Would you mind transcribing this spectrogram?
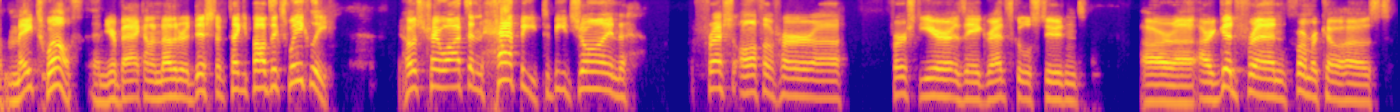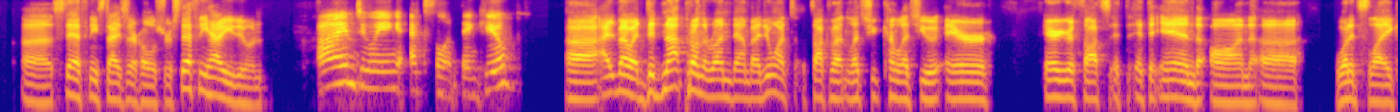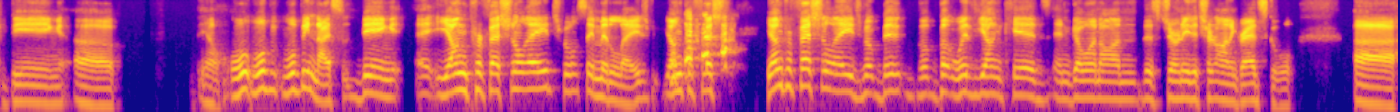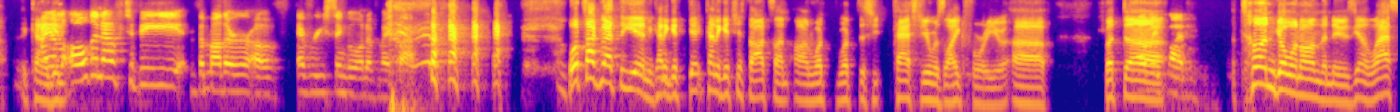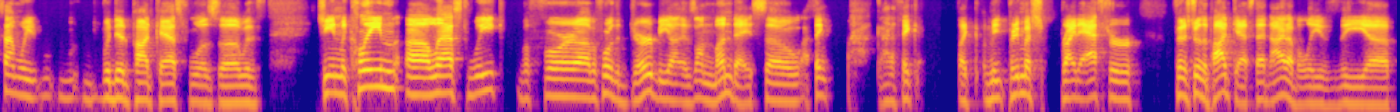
Uh, May 12th, and you're back on another edition of Kentucky Politics Weekly. Host Trey Watson, happy to be joined fresh off of her uh, first year as a grad school student. Our uh, our good friend, former co-host uh, Stephanie Steitzer Holscher. Stephanie, how are you doing? I'm doing excellent, thank you. Uh, I, by the way, did not put on the rundown, but I do want to talk about and let you kind of let you air air your thoughts at, at the end on uh, what it's like being uh you know we'll, we'll, we'll be nice. Being a young professional age we won't say middle age young professional young professional age but, but but with young kids and going on this journey that you're on in grad school uh kind of i am get... old enough to be the mother of every single one of my classes. We'll talk about the end kind of get, get kind of get your thoughts on on what what this past year was like for you. Uh but uh a ton going on in the news. You know, last time we we did a podcast was uh, with Gene McLean uh, last week before uh, before the Derby. Uh, it was on Monday, so I think, God, I think like I mean, pretty much right after finished doing the podcast that night, I believe the uh,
